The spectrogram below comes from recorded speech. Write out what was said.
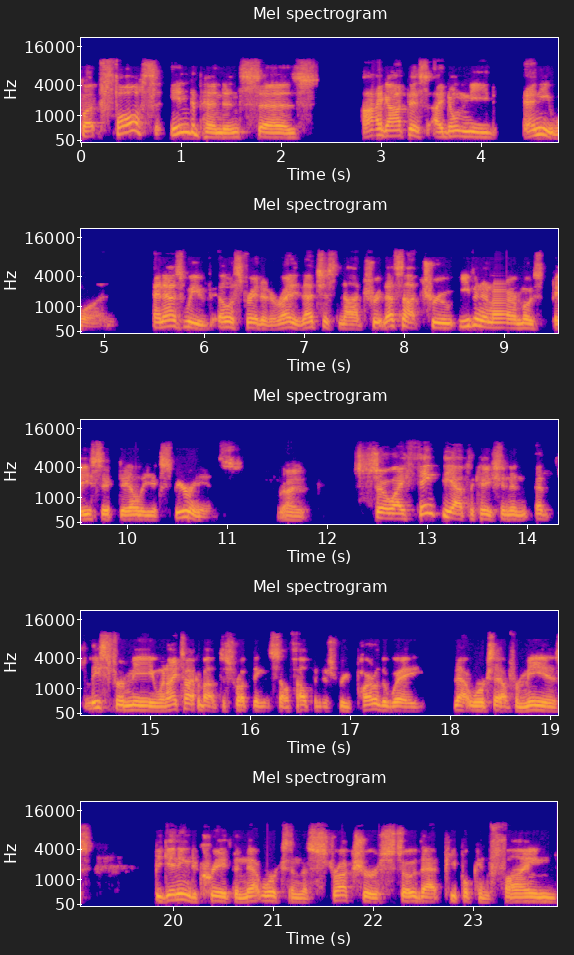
but false independence says i got this i don't need anyone. And as we've illustrated already that's just not true that's not true even in our most basic daily experience. Right. so I think the application, and at least for me, when I talk about disrupting the self-help industry, part of the way that works out for me is beginning to create the networks and the structures so that people can find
